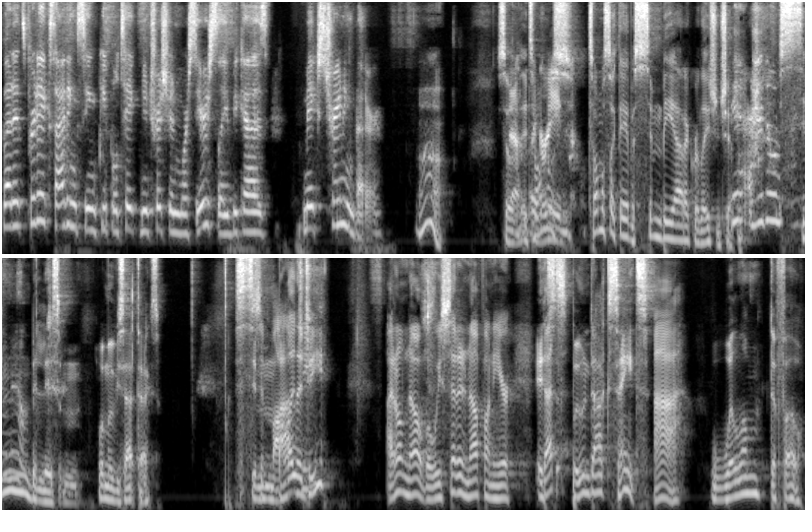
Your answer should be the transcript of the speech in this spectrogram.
but it's pretty exciting seeing people take nutrition more seriously because it makes training better. Oh. So Yeah, it's agreed. almost it's almost like they have a symbiotic relationship. Yeah, I don't, I don't know. Symbolism. What movie's that, Tex? Symbology? Symbology. I don't know, but we said it enough on here. It's That's Boondock Saints. ah. Willem Dafoe.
